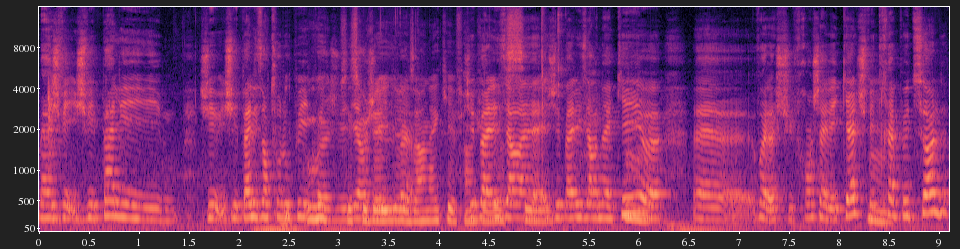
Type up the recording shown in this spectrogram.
bah, je vais je vais pas les je vais, pas les entourlouper oui, c'est ce que j'allais les arnaquer je vais pas, les, pas les arnaquer mmh. voilà je suis franche avec elles je fais mmh. très peu de soldes euh,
